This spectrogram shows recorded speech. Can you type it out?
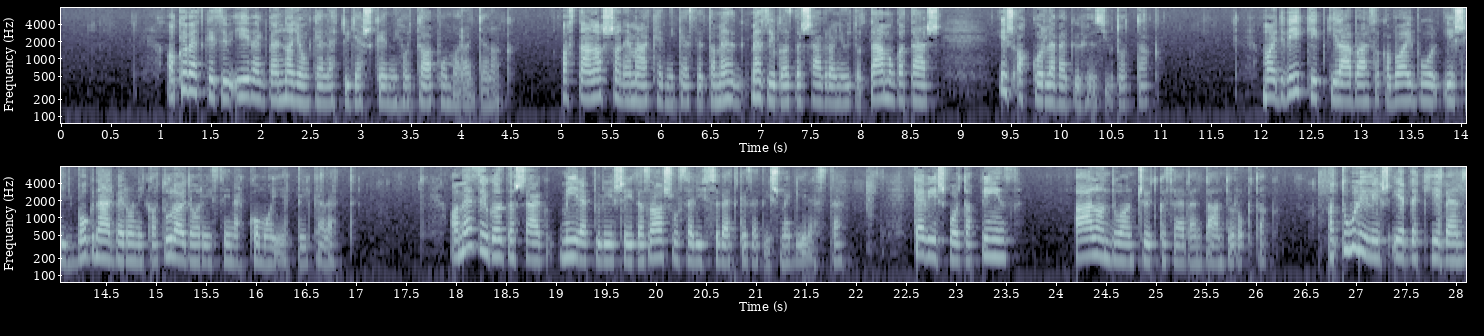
A következő években nagyon kellett ügyeskedni, hogy talpon maradjanak. Aztán lassan emelkedni kezdett a mezőgazdaságra nyújtott támogatás, és akkor levegőhöz jutottak. Majd végképp kilábáltak a bajból, és így Bognár Veronika tulajdonrészének komoly értéke lett. A mezőgazdaság mélyrepülését az alsószeli szövetkezet is megérezte. Kevés volt a pénz, állandóan csőd közelben tántorogtak. A túlélés érdekében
